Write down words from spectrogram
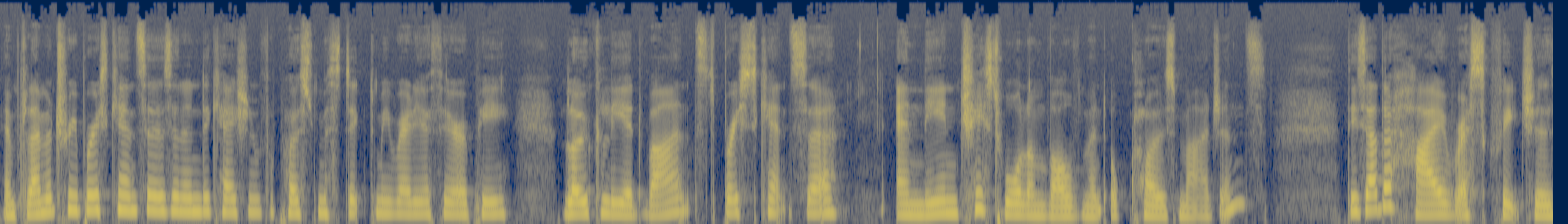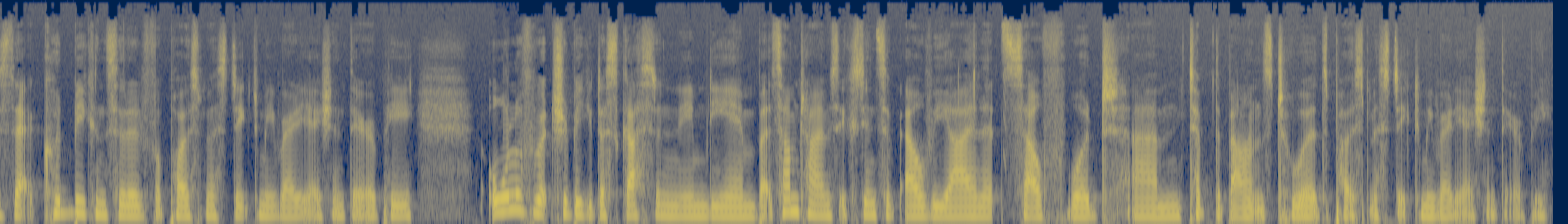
inflammatory breast cancer is an indication for post mastectomy radiotherapy, locally advanced breast cancer, and then chest wall involvement or closed margins. These other high risk features that could be considered for post mastectomy radiation therapy, all of which should be discussed in an MDM, but sometimes extensive LVI in itself would um, tip the balance towards post mastectomy radiation therapy.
